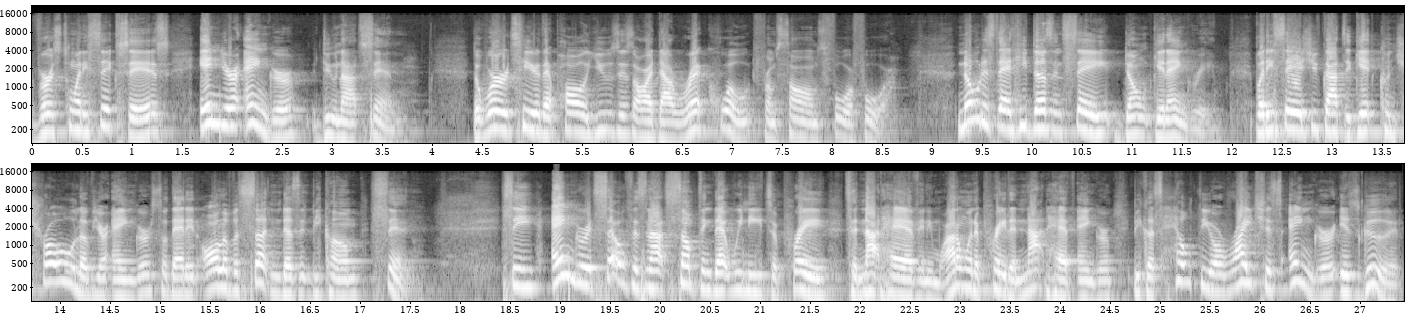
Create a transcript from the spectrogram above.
Verse 26 says, In your anger, do not sin. The words here that Paul uses are a direct quote from Psalms 4 4. Notice that he doesn't say, Don't get angry. But he says you've got to get control of your anger so that it all of a sudden doesn't become sin. See, anger itself is not something that we need to pray to not have anymore. I don't want to pray to not have anger because healthy or righteous anger is good.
